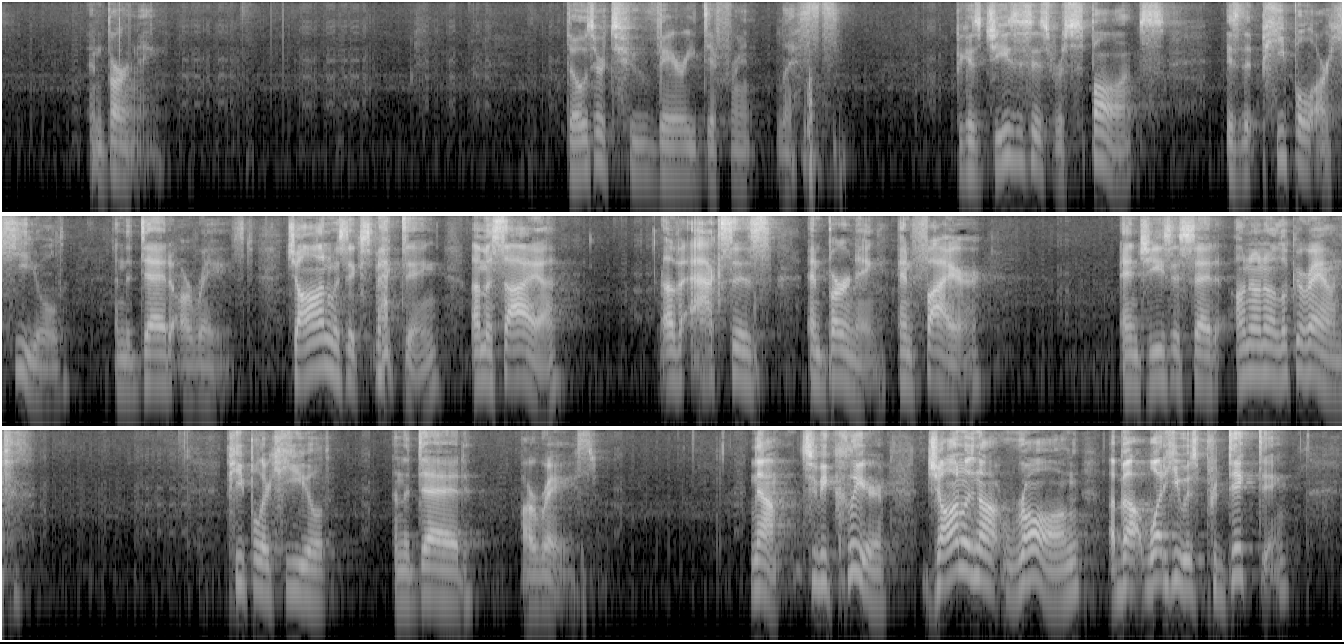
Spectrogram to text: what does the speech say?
and burning. Those are two very different lists. Because Jesus' response is that people are healed and the dead are raised. John was expecting a Messiah of axes and burning and fire. And Jesus said, Oh, no, no, look around. People are healed and the dead are raised. Now, to be clear, John was not wrong about what he was predicting.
